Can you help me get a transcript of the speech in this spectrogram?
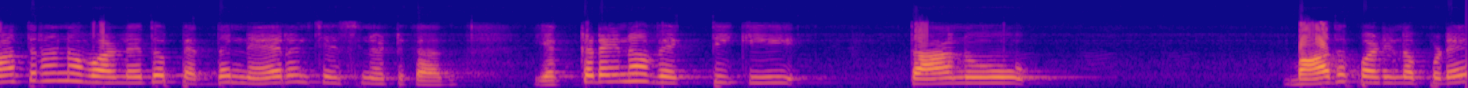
మాత్రాన వాళ్ళు ఏదో పెద్ద నేరం చేసినట్టు కాదు. ఎక్కడైనా వ్యక్తికి తాను బాధపడినప్పుడే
